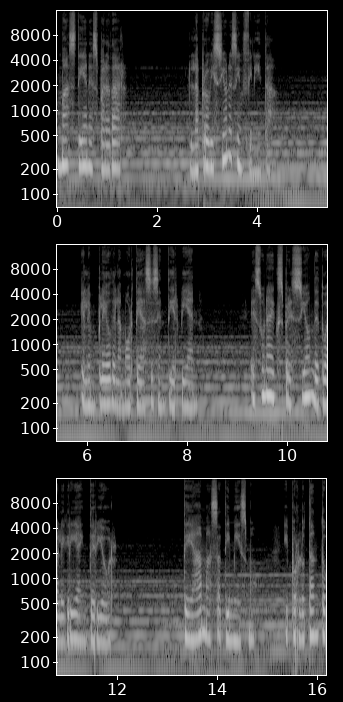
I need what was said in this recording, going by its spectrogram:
más tienes para dar. La provisión es infinita. El empleo del amor te hace sentir bien. Es una expresión de tu alegría interior. Te amas a ti mismo y por lo tanto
